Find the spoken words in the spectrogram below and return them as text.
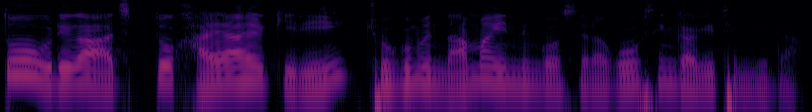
또 우리가 아직도 가야 할 길이 조금은 남아 있는 것이라고 생각이 됩니다.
